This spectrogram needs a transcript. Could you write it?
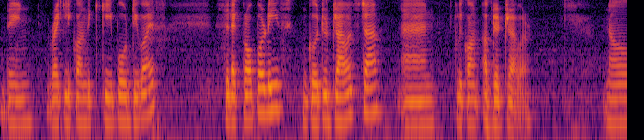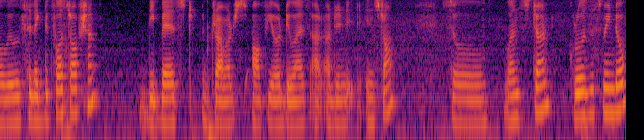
Then right click on the keyboard device select properties go to drivers tab and click on update driver. Now we will select the first option. The best drivers of your device are already installed. So once done close this window.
